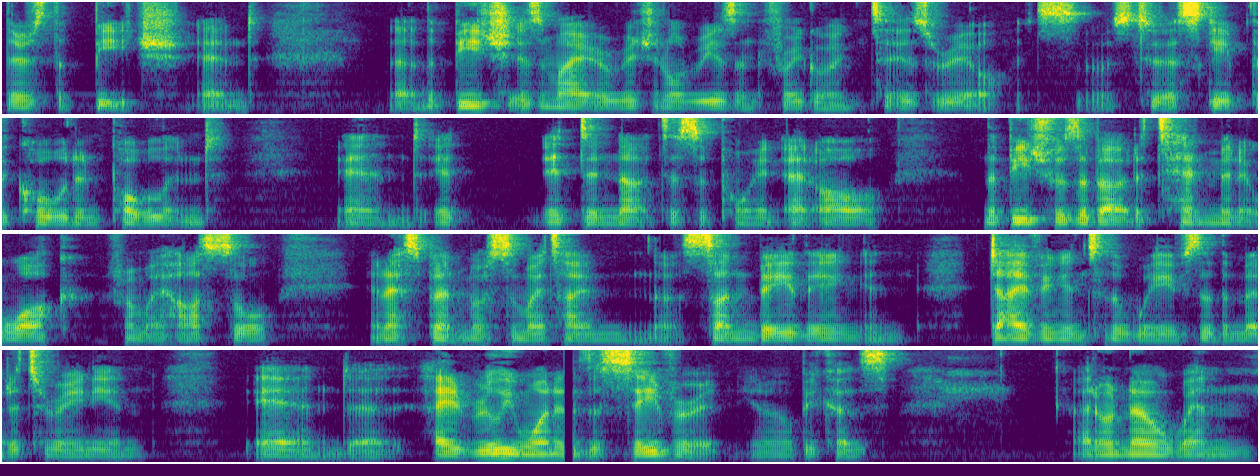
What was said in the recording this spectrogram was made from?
there's the beach. And uh, the beach is my original reason for going to Israel. It's, it was to escape the cold in Poland. And it, it did not disappoint at all. The beach was about a 10 minute walk from my hostel and I spent most of my time uh, sunbathing and diving into the waves of the Mediterranean. And uh, I really wanted to savor it, you know, because I don't know when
